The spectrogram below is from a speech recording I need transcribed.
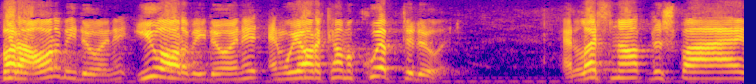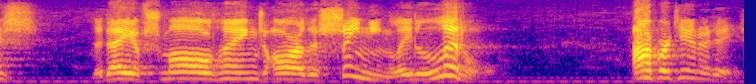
But I ought to be doing it, you ought to be doing it, and we ought to come equipped to do it. And let's not despise the day of small things or the seemingly little opportunities.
